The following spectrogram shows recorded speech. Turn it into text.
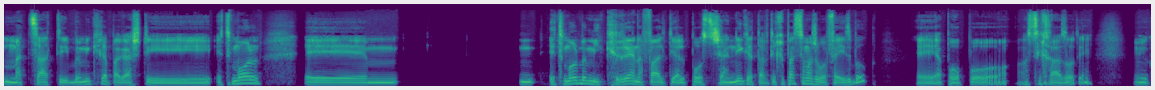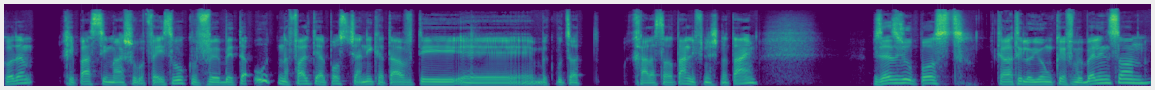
מצאתי, במקרה פגשתי אתמול. אה, אתמול במקרה נפלתי על פוסט שאני כתבתי, חיפשתי משהו בפייסבוק, אפרופו השיחה הזאת, מקודם חיפשתי משהו בפייסבוק ובטעות נפלתי על פוסט שאני כתבתי אה, בקבוצת חל הסרטן לפני שנתיים. זה איזשהו פוסט קראתי לו יום כיף בבלינסון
